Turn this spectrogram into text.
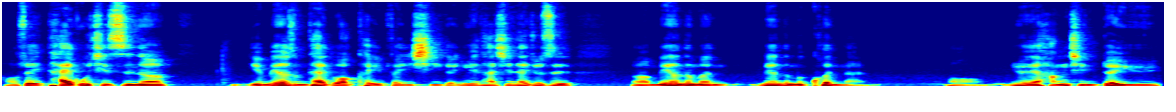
好，所以台股其实呢也没有什么太多可以分析的，因为它现在就是呃没有那么没有那么困难哦，因为行情对于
